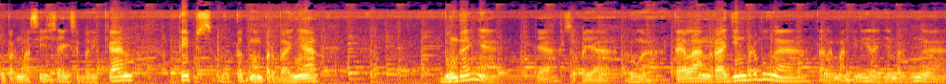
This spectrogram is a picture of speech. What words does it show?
informasi yang saya berikan tips untuk memperbanyak bunganya ya supaya bunga telang rajin berbunga tanaman ini rajin berbunga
